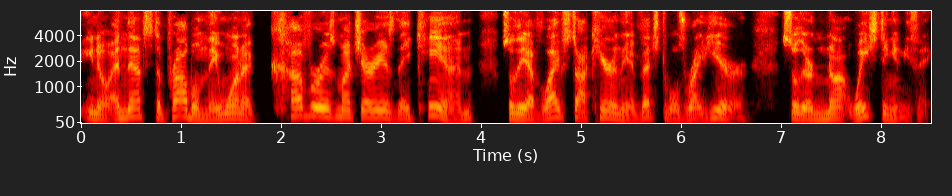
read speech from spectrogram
you know, and that's the problem. They want to cover as much area as they can, so they have livestock here and they have vegetables right here, so they're not wasting anything.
